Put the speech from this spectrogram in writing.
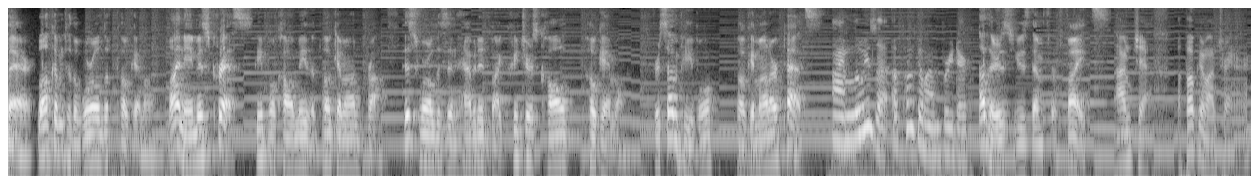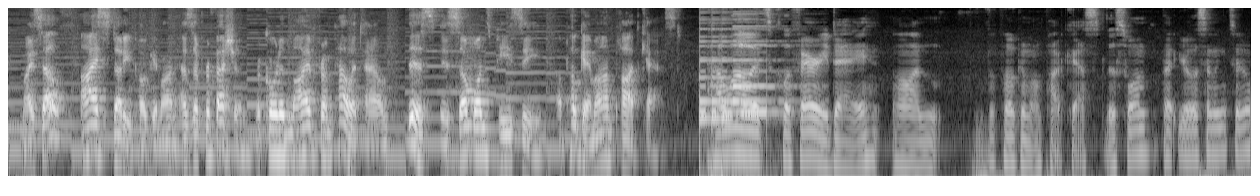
Welcome to the world of Pokemon. My name is Chris. People call me the Pokemon Prof. This world is inhabited by creatures called Pokemon. For some people, Pokemon are pets. I'm Louisa, a Pokemon breeder. Others use them for fights. I'm Jeff, a Pokemon trainer. Myself, I study Pokemon as a profession. Recorded live from Pallet Town, this is Someone's PC, a Pokemon podcast. Hello, it's Clefairy Day on the Pokemon podcast. This one that you're listening to.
